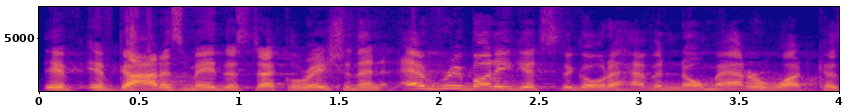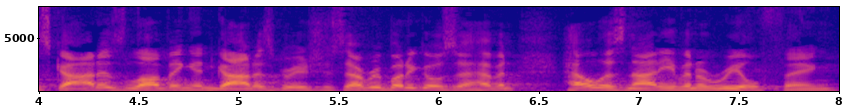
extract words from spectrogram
If, if God has made this declaration, then everybody gets to go to heaven no matter what, because God is loving and God is gracious. Everybody goes to heaven. Hell is not even a real thing,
